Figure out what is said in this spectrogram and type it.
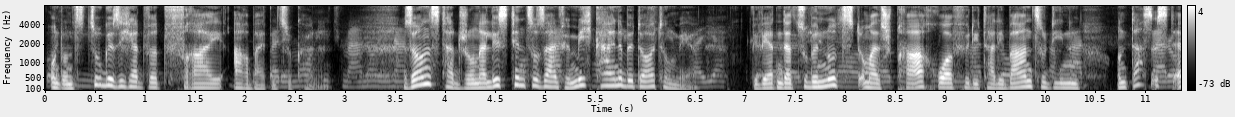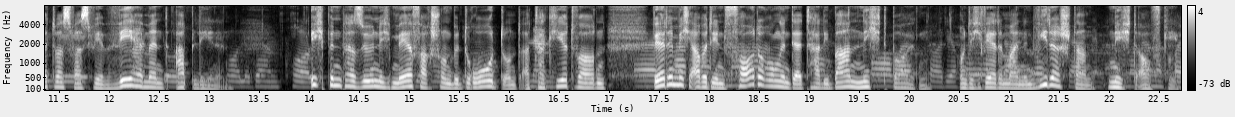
und uns zugesichert wird, frei arbeiten zu können. Sonst hat Journalistin zu sein für mich keine Bedeutung mehr. Wir werden dazu benutzt, um als Sprachrohr für die Taliban zu dienen und das ist etwas, was wir vehement ablehnen. Ich bin persönlich mehrfach schon bedroht und attackiert worden, werde mich aber den Forderungen der Taliban nicht beugen. Und ich werde meinen Widerstand nicht aufgeben.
